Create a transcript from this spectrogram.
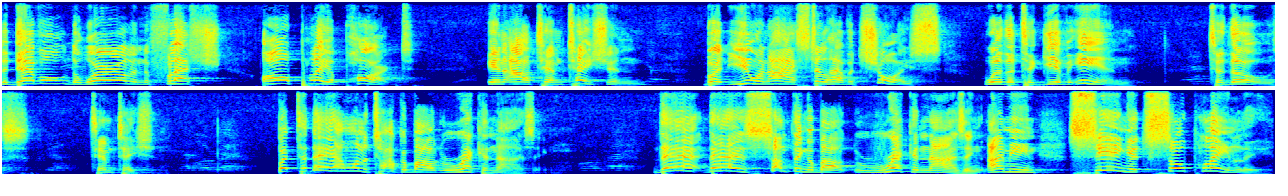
The devil, the world, and the flesh all play a part in our temptation but you and I still have a choice whether to give in to those temptations. But today I want to talk about recognizing. There, there is something about recognizing, I mean, seeing it so plainly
